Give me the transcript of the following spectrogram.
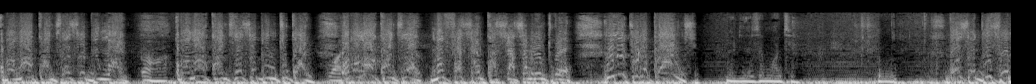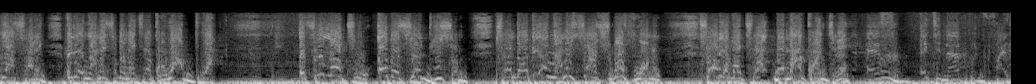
Ọbàmà akwankyerɛ sɛ bi nwan. Aha. Ọbàmà akwankyerɛ sɛ bi ntu kwan. Why? Ọbàmà akwankyerɛ mo fɛ sɛ nkwasi asɛm ne ntoɔ. You need to repent. na deɛ sɛ mo ate Wọ́n sɛ bí fẹ́ bí asare. Ebi nyame sɛ mẹ́mẹ́ kyerɛ kọ́ wá bua. Efiri Matthew ɛbɛ si edi sɛm. Sɛ baabi a nyame hyɛ asomafoɔ no. Sɔɔri ɛbɛ kyerɛ bɛmɛ akwankyerɛ. FM 89.5.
